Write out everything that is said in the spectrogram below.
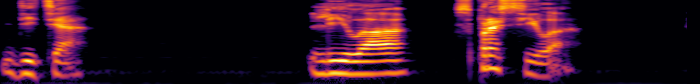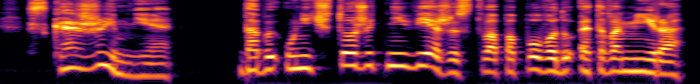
дитя». Лила спросила, «Скажи мне, дабы уничтожить невежество по поводу этого мира,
